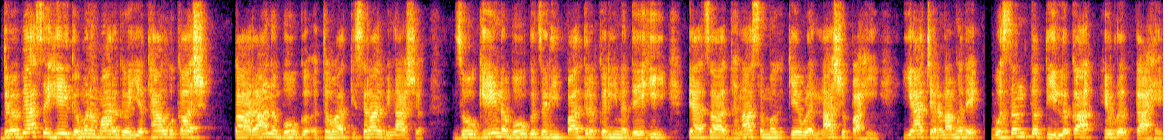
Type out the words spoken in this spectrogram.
द्रव्यास हे गमन मार्ग यथावकाश कारान भोग अथवा तिसरा विनाश. जो घेन भोग जरी पात्र करीन देही त्याचा धनासमग केवळ नाश पाही. या चरणामध्ये वसंत तिलका हे व्रत आहे.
